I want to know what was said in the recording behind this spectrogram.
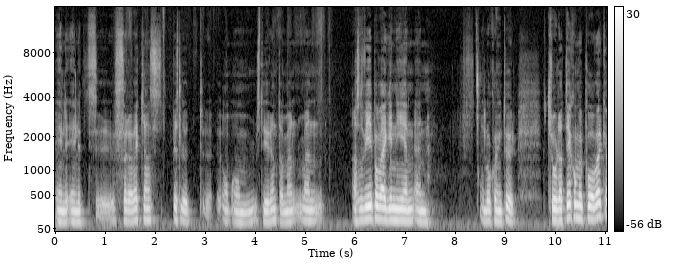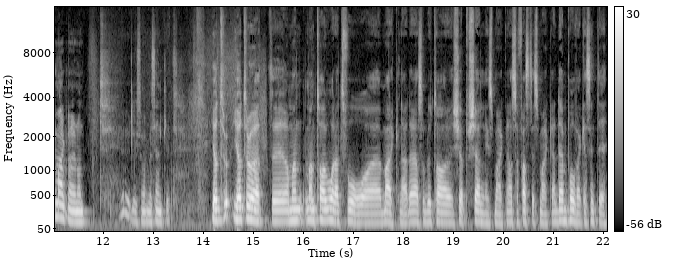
enligt, enligt förra veckans beslut eh, om, om styrränta men, men alltså vi är på väg in i en, en, en lågkonjunktur. Tror du att det kommer påverka marknaden något eh, liksom väsentligt? Jag, tro, jag tror att eh, om man, man tar våra två eh, marknader, alltså om du tar köp och försäljningsmarknaden, alltså fastighetsmarknaden, den påverkas inte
